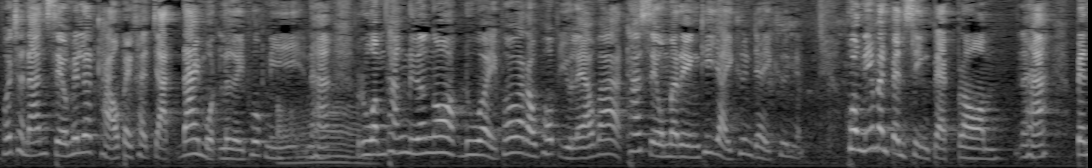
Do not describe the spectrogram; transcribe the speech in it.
เพราะฉะนั้นเซลล์เม็ดเลือดขาวไปขจัดได้หมดเลยพวกนี้อ๋อนะฮะรวมทั้งเนื้องอกด้วย เพราะว่าเราพบอยู่แล้วว่าถ้าเซลล์มะเร็งที่ใหญ่ขึ้นใหญ่ขึ้นเนี่ยพวกนี้มันเป็นสิ่งแปลกปลอมนะฮะเป็น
